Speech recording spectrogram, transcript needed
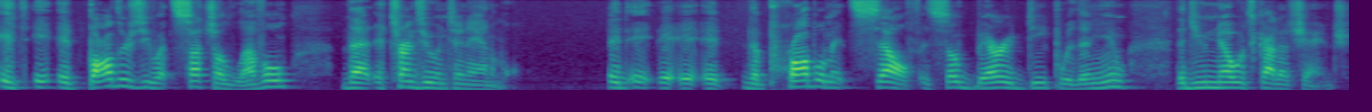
it, it, it bothers you at such a level that it turns you into an animal. It, it, it, it, the problem itself is so buried deep within you that you know it's got to change.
